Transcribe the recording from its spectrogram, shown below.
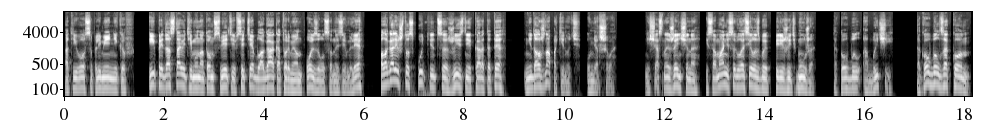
от его соплеменников и предоставить ему на том свете все те блага, которыми он пользовался на земле, полагали, что спутница жизни Каратете не должна покинуть умершего. Несчастная женщина и сама не согласилась бы пережить мужа, Таков был обычай, таков был закон,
